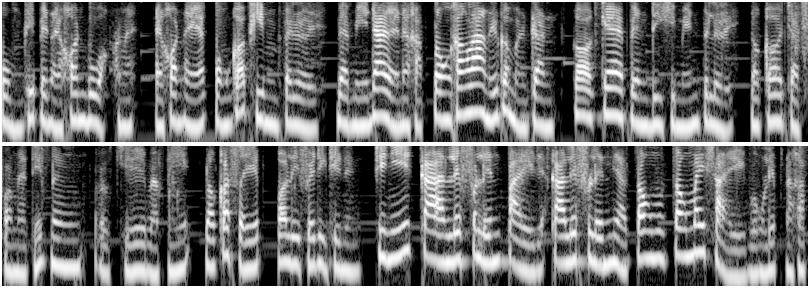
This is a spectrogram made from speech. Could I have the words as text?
ปุ่มที่เป็นไอคอนบวกใช่ไหมไอคอนแอดผมก็พิมพ์ไปเลย แบบนี้ได้เลยนะครับ ตรงข้างล่างนี้ก็เหมือนกัน ก็แก้เป็น decrement ไปเลยแล้วก็จัด format นิดนึง โอเค แบบนี้แล้วก็เซฟก็รีเฟรชอีกทีหนึ่งทีนี้การ reference ไปเนี่ยการ reference เนี่ยต้องต้องไม่ใส่วงเล็บนะครับ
